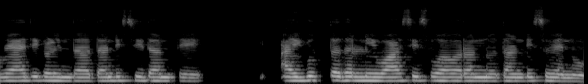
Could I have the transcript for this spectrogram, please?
ವ್ಯಾಧಿಗಳಿಂದ ದಂಡಿಸಿದಂತೆ ಐಗುಪ್ತದಲ್ಲಿ ವಾಸಿಸುವವರನ್ನು ದಂಡಿಸುವೆನು.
